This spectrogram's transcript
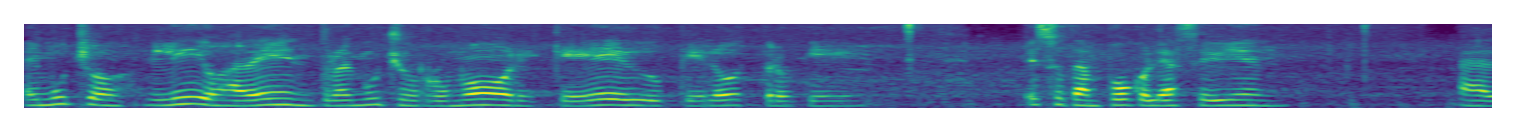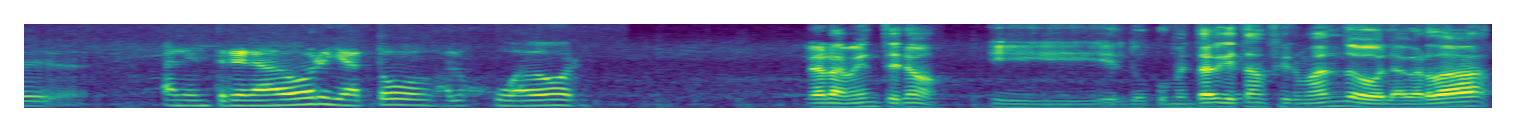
hay muchos líos adentro, hay muchos rumores, que Edu, que el otro, que eso tampoco le hace bien al, al entrenador y a todos, a los jugadores. Claramente no. Y el documental que están firmando, la verdad,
